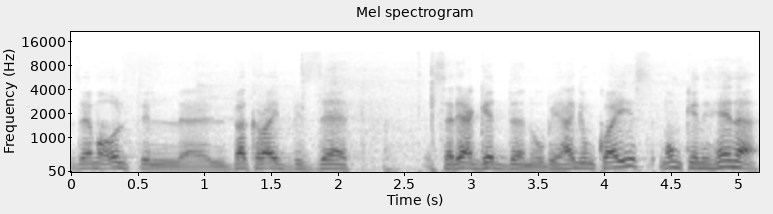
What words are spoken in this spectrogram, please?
زي ما قلت ال- ال back right بالذات. سريع جدا وبيهاجم كويس. ممكن هنا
